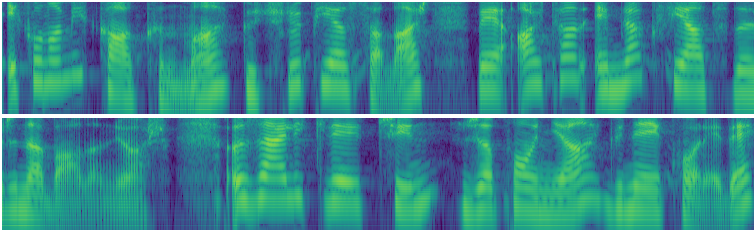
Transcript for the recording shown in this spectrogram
ekonomik kalkınma kalkınma, güçlü piyasalar ve artan emlak fiyatlarına bağlanıyor. Özellikle Çin, Japonya, Güney Kore'de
